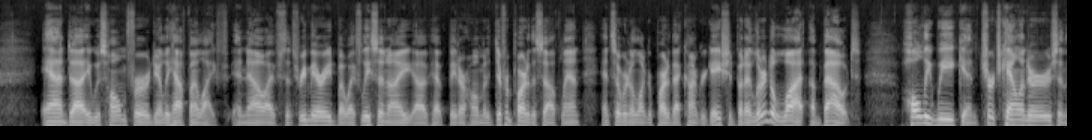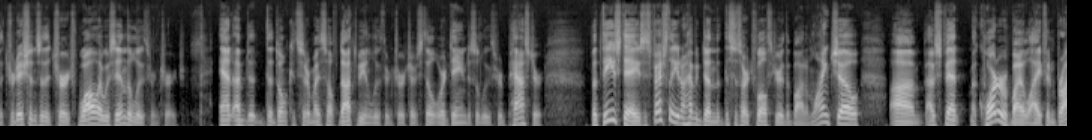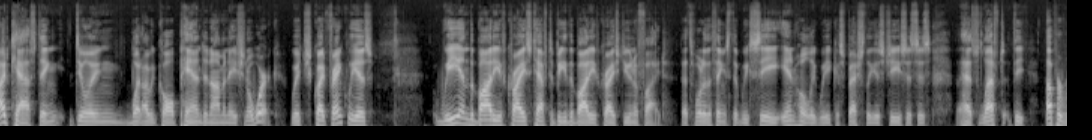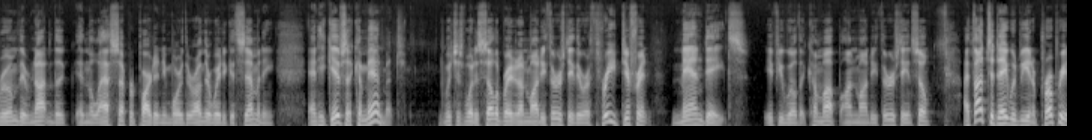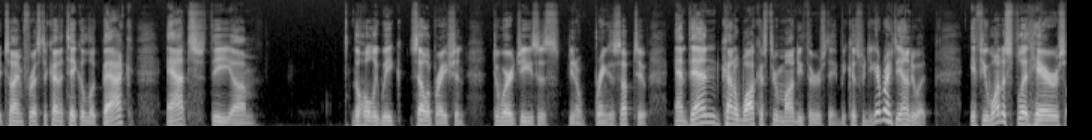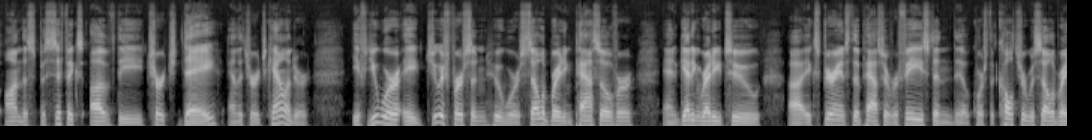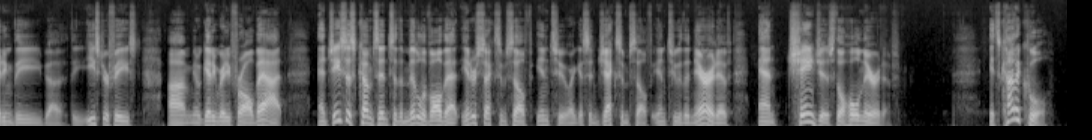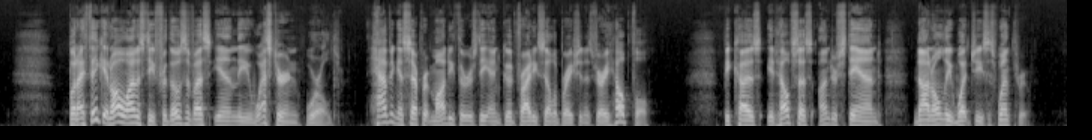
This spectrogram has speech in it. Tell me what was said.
and uh, it was home for nearly half my life. And now I've since remarried. My wife Lisa and I uh, have made our home in a different part of the Southland, and so we're no longer part of that congregation. But I learned a lot about Holy Week and church calendars and the traditions of the church while I was in the Lutheran Church. And I don't consider myself not to be in Lutheran church. I'm still ordained as a Lutheran pastor. But these days, especially, you know, having done this is our 12th year of the Bottom Line Show, um, I've spent a quarter of my life in broadcasting doing what I would call pan denominational work, which, quite frankly, is we in the body of Christ have to be the body of Christ unified. That's one of the things that we see in Holy Week, especially as Jesus is, has left the upper room. They're not in the, in the Last Supper part anymore. They're on their way to Gethsemane. And he gives a commandment, which is what is celebrated on Maundy Thursday. There are three different mandates, if you will, that come up on Maundy, Thursday. And so I thought today would be an appropriate time for us to kind of take a look back at the um, the Holy Week celebration to where Jesus, you know, brings us up to, and then kind of walk us through Maundy, Thursday. Because when you get right down to it, if you want to split hairs on the specifics of the church day and the church calendar, if you were a Jewish person who were celebrating Passover and getting ready to uh, experience the Passover feast, and of course the culture was celebrating the uh, the Easter feast, um, you know, getting ready for all that, and Jesus comes into the middle of all that, intersects himself into, I guess, injects himself into the narrative, and changes the whole narrative. It's kind of cool, but I think, in all honesty, for those of us in the Western world having a separate Maundy Thursday and Good Friday celebration is very helpful because it helps us understand not only what Jesus went through,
